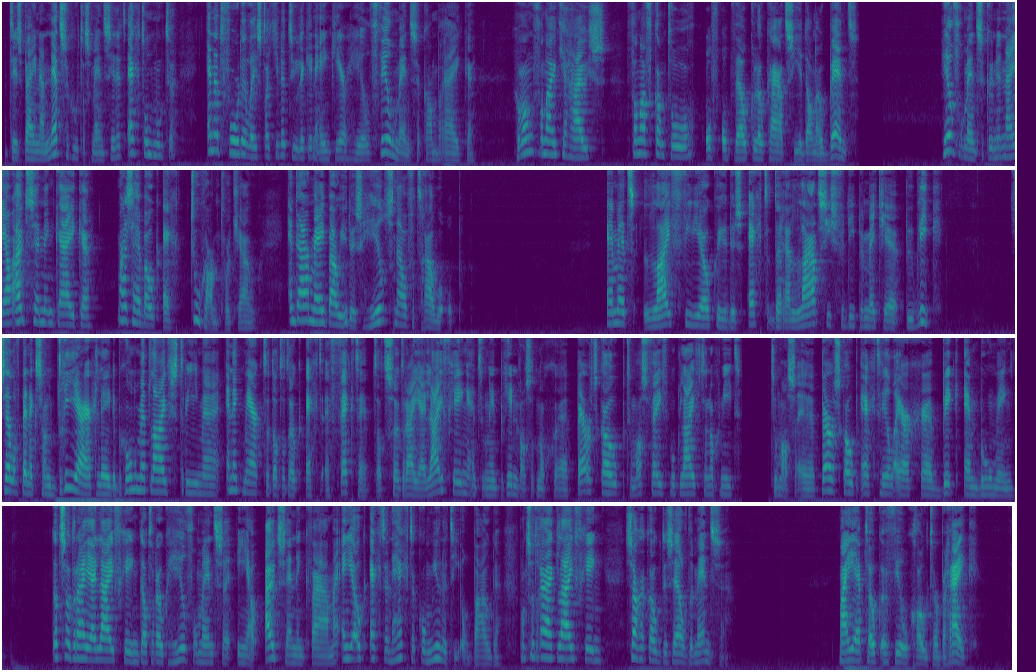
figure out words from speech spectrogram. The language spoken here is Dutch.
Het is bijna net zo goed als mensen in het echt ontmoeten. En het voordeel is dat je natuurlijk in één keer heel veel mensen kan bereiken. Gewoon vanuit je huis, vanaf kantoor of op welke locatie je dan ook bent. Heel veel mensen kunnen naar jouw uitzending kijken, maar ze hebben ook echt toegang tot jou. En daarmee bouw je dus heel snel vertrouwen op. En met live video kun je dus echt de relaties verdiepen met je publiek. Zelf ben ik zo'n drie jaar geleden begonnen met livestreamen en ik merkte dat het ook echt effect heeft. Dat zodra jij live ging, en toen in het begin was het nog uh, Periscope, toen was Facebook Live er nog niet. Toen was uh, Periscope echt heel erg uh, big en booming. Dat zodra jij live ging, dat er ook heel veel mensen in jouw uitzending kwamen en je ook echt een hechte community opbouwde. Want zodra ik live ging, zag ik ook dezelfde mensen. Maar je hebt ook een veel groter bereik.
